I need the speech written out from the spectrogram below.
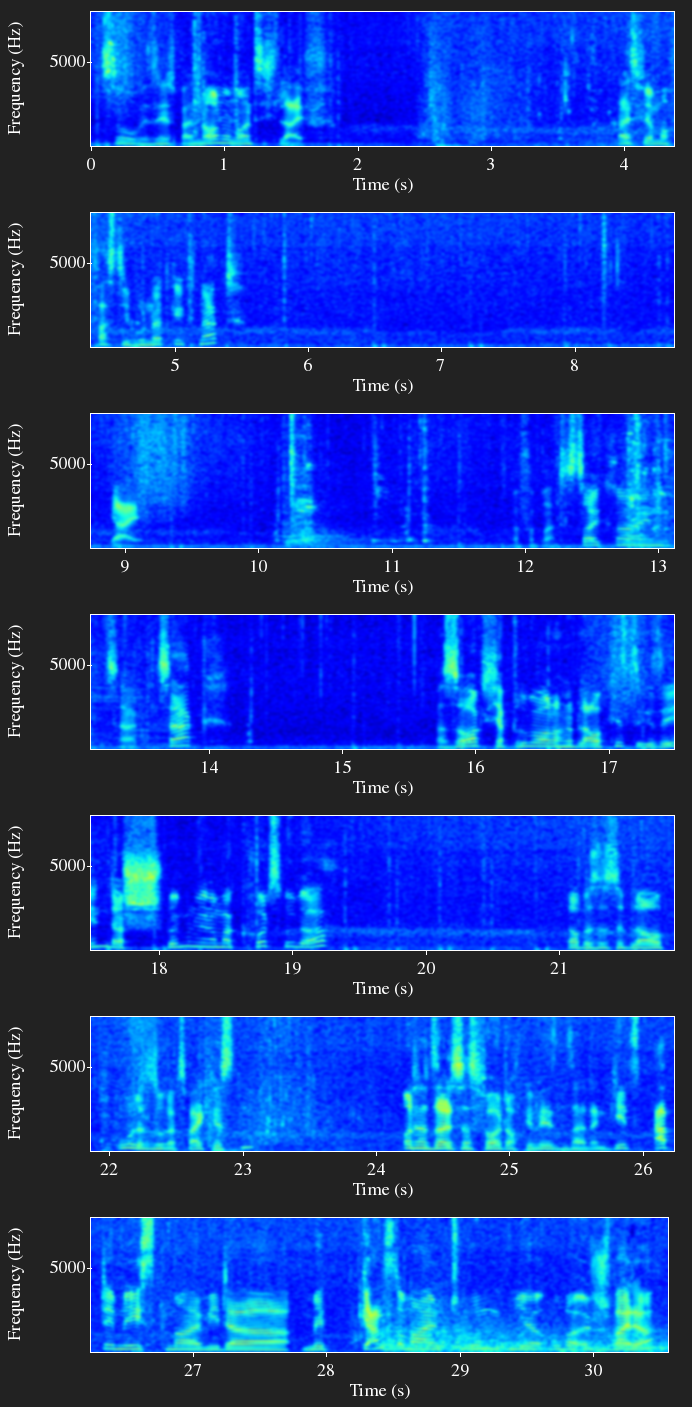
So, wir sind jetzt bei 99 live. Das heißt, wir haben auch fast die 100 geknackt. Geil. Mal verbranntes Zeug rein. Zack, zack. Versorgt. Ich habe drüben auch noch eine blaue Kiste gesehen. Da schwimmen wir noch mal kurz rüber. Ich glaube, es ist eine blaue... Uh, das sind sogar zwei Kisten. Und dann soll es das für heute auch gewesen sein. Dann geht's ab demnächst mal wieder mit ganz normalen Touren hier oberirdisch weiter.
